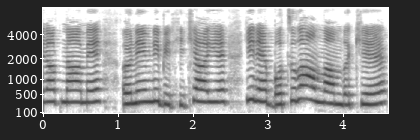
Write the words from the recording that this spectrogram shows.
Müsamelatname önemli bir hikaye. Yine batılı anlamdaki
